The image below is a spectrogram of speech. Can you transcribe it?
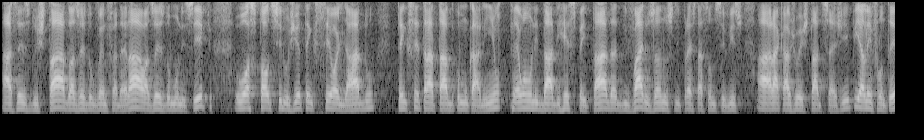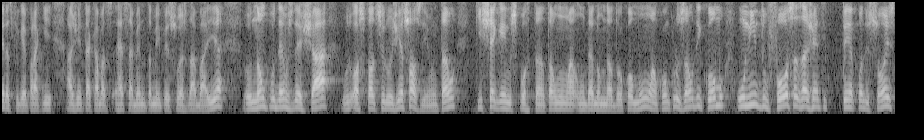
às vezes do Estado, às vezes do governo federal, às vezes do município. O Hospital de Cirurgia tem que ser olhado tem que ser tratado com carinho. É uma unidade respeitada, de vários anos de prestação de serviço a Aracaju, Estado de Sergipe, e além fronteiras, porque para aqui a gente acaba recebendo também pessoas da Bahia. Não podemos deixar o Hospital de Cirurgia sozinho. Então, que cheguemos, portanto, a um, um denominador comum, a uma conclusão de como, unindo forças, a gente tenha condições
